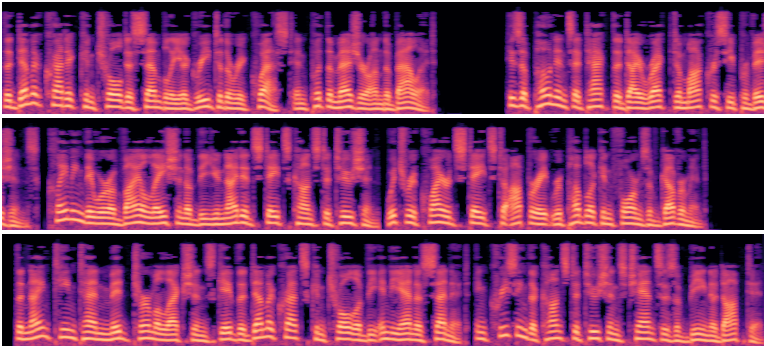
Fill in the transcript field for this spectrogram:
The Democratic-controlled Assembly agreed to the request and put the measure on the ballot. His opponents attacked the direct democracy provisions, claiming they were a violation of the United States Constitution, which required states to operate Republican forms of government. The 1910 mid-term elections gave the Democrats control of the Indiana Senate, increasing the Constitution's chances of being adopted.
